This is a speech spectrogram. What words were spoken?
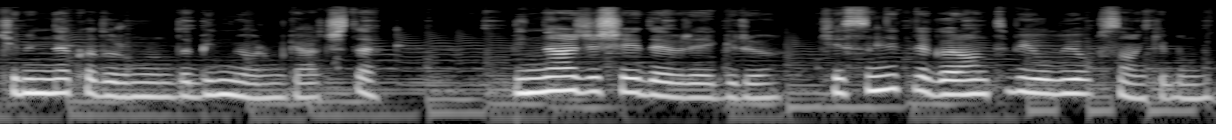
Kimin ne kadar umurunda bilmiyorum gerçi de. Binlerce şey devreye giriyor. Kesinlikle garanti bir yolu yok sanki bunun.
